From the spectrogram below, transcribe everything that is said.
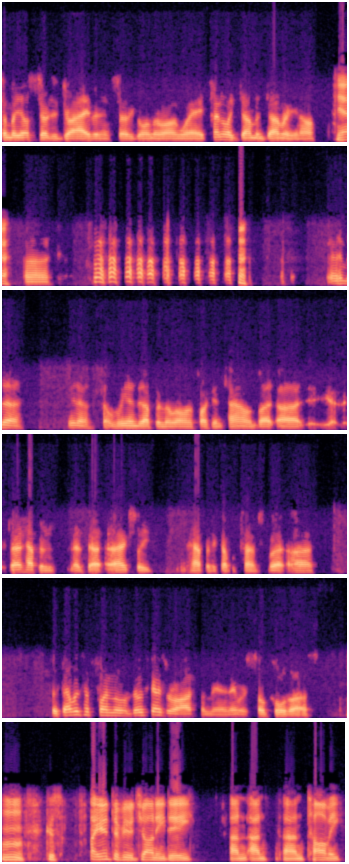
somebody else started driving and started going the wrong way, kind of like Dumb and Dumber, you know. Yeah. Uh, and uh, you know, so we ended up in the wrong fucking town, but uh, that happened. That, that actually happened a couple times, but. uh but that was a fun little. Those guys were awesome, man. They were so cool to us. Because I interviewed Johnny Dee and and and Tommy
